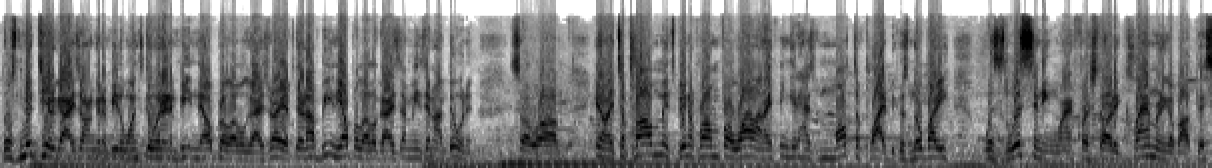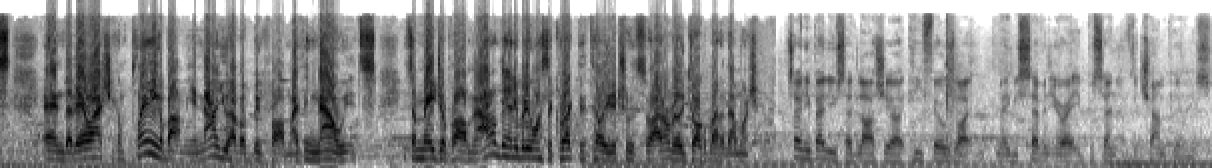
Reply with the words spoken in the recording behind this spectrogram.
those mid tier guys aren't going to be the ones doing it and beating the upper level guys, right? If they're not beating the upper level guys, that means they're not doing it. So um, you know, it's a problem. It's been a problem for a while, and I think it has multiplied because nobody was listening when I first started clamoring about this, and uh, they were actually complaining about me. And now you have a big problem. I think now it's it's a major problem. And I don't think anybody wants to correct it to tell you the truth, so I don't really talk about it that much. Tony Bellew said last year he feels like maybe 70 or 80 percent of the champions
